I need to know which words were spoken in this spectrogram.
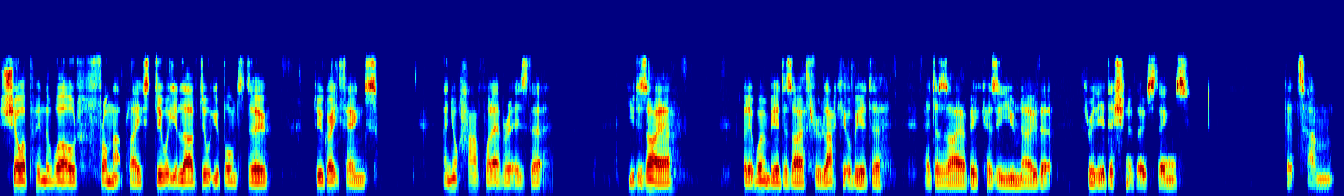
show up in the world from that place, do what you love, do what you're born to do, do great things, and you'll have whatever it is that you desire, but it won't be a desire through lack, it will be a, de- a desire because you know that through the addition of those things, that um,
